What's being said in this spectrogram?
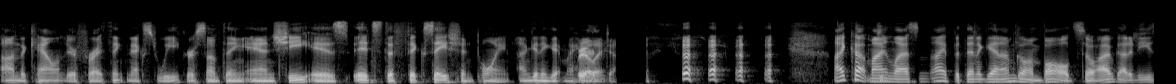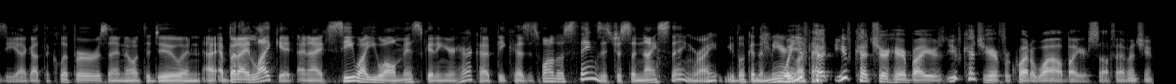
on the calendar for I think next week or something, and she is it's the fixation point. I'm going to get my hair Really? done. I cut mine last night, but then again, I'm going bald, so I've got it easy. I got the clippers, and I know what to do, and I, but I like it, and I see why you all miss getting your haircut because it's one of those things. It's just a nice thing, right? You look in the mirror. Well, you've like, cut you've cut your hair by your you've cut your hair for quite a while by yourself, haven't you?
